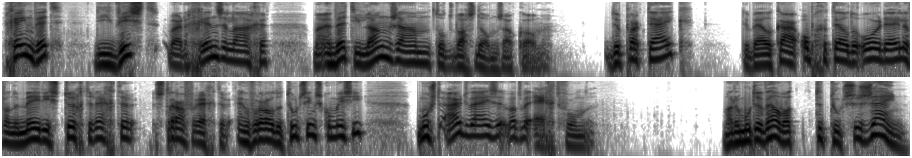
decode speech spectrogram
Geen wet die wist waar de grenzen lagen, maar een wet die langzaam tot wasdom zou komen. De praktijk, de bij elkaar opgetelde oordelen van de medisch tuchtrechter, strafrechter en vooral de toetsingscommissie, moest uitwijzen wat we echt vonden. Maar er moet er wel wat te toetsen zijn.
